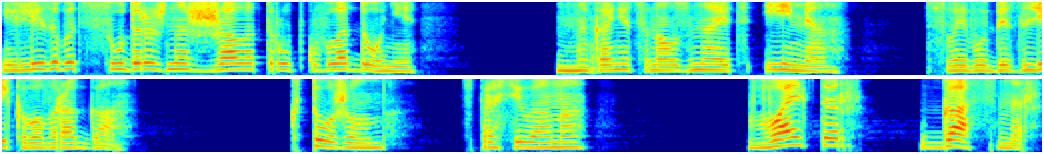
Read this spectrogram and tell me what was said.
Элизабет судорожно сжала трубку в ладони. Наконец она узнает имя своего безликого врага. «Кто же он?» — спросила она. «Вальтер Гаснер».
